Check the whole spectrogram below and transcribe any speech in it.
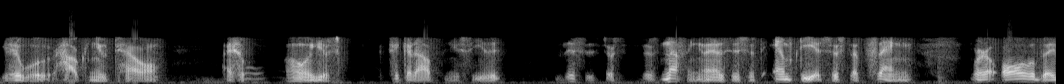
He said, well, how can you tell? I said, oh, you just pick it up and you see that this is just, there's nothing. In this is just empty. It's just a thing where all of the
